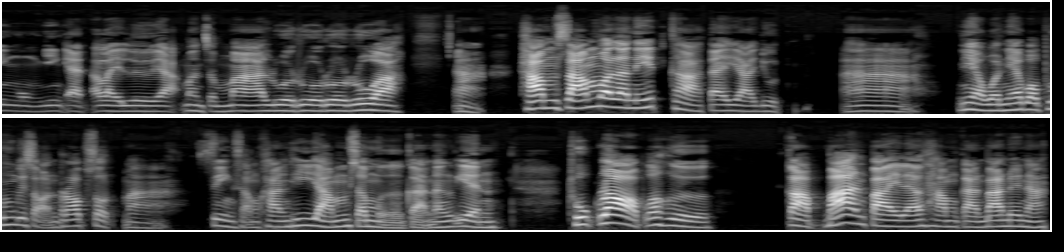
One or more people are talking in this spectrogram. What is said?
ยิงงงยิงแอดอะไรเลยอะมันจะมารัวๆๆๆอาทำซ้ำวันละนิดค่ะ แต่อย่าหยุด อ่า เนี่ยวันนี้ยป๊อเพิ่งไปสอนรอบสดมา สิ่งสำคัญที่ย้ำเสมอกับนักเรียน ทุกรอบก็คือกลับบ้านไปแล้วทำการบ้านด้วยนะ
